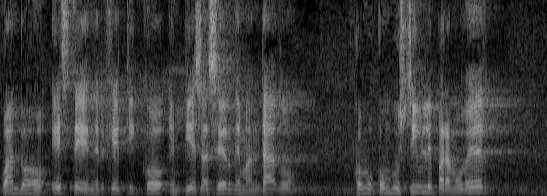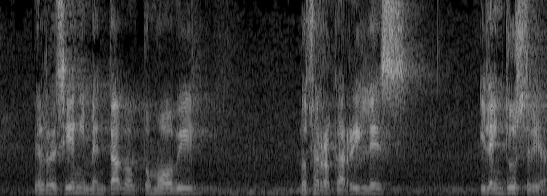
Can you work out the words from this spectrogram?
cuando este energético empieza a ser demandado como combustible para mover el recién inventado automóvil, los ferrocarriles y la industria.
